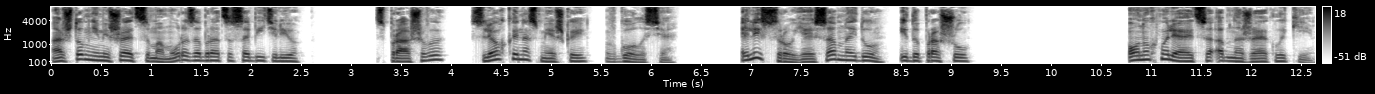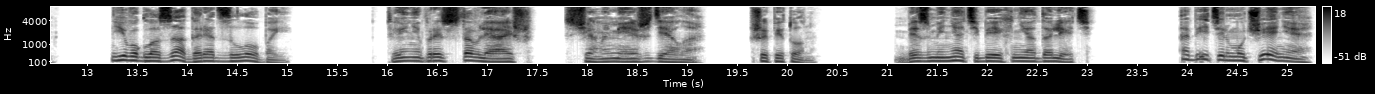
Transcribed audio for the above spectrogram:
А что мне мешает самому разобраться с обителью? Спрашиваю с легкой насмешкой в голосе. Элиссру я и сам найду и допрошу. Он ухмыляется, обнажая клыки. Его глаза горят злобой. «Ты не представляешь, с чем имеешь дело», — шепит он. «Без меня тебе их не одолеть. Обитель мучения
